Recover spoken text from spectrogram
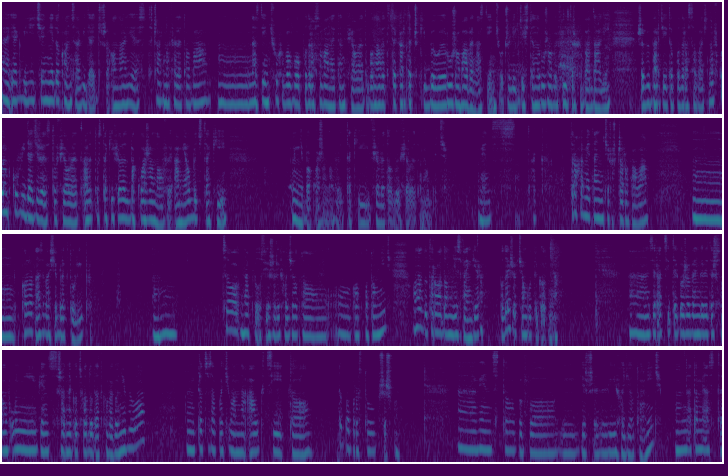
E, Jak widzicie, nie do końca widać, że ona jest czarnofioletowa. Mm, Na zdjęciu chyba było podrasowany ten fiolet, bo nawet te karteczki były różowawe na zdjęciu, czyli gdzieś ten różowy filtr chyba dali, żeby bardziej to podrasować. No w kłębku widać, że jest to fiolet, ale to jest taki fiolet bakłażanowy, a miał być taki nie bakłażanowy, taki fioletowy fiolet miał być. Więc tak, trochę mnie ta nić rozczarowała. Mm, kolor nazywa się Black Tulip. Mm, co na plus, jeżeli chodzi o tą, o, o tą nić, ona dotarła do mnie z Węgier, bodajże w ciągu tygodnia. E, Z racji tego, że Węgry też są w Unii, więc żadnego cła dodatkowego nie było. Mm, To, co zapłaciłam na aukcji, to, to po prostu przyszło. E, Więc to by było, jeżeli chodzi o tą nić. Natomiast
